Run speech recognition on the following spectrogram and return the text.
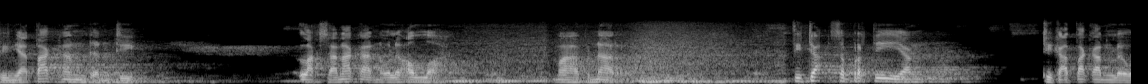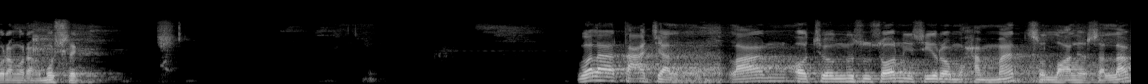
dinyatakan dan dilaksanakan oleh Allah. Maha benar. Tidak seperti yang dikatakan oleh orang-orang musyrik. Wala ta'jal. Lan ojo ngesusoni sira Muhammad sallallahu alaihi wasallam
